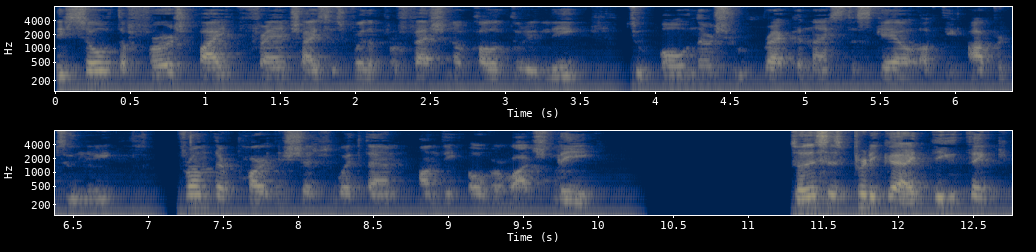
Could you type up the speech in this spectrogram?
They sold the first five franchises for the professional Call of Duty League to owners who recognized the scale of the opportunity from their partnerships with them on the Overwatch League. So this is pretty good. I do think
